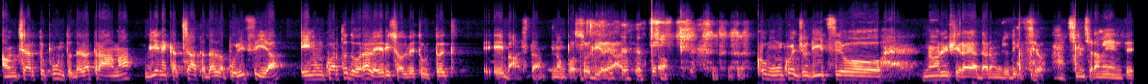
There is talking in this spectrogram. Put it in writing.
a un certo punto della trama viene cacciata dalla polizia e in un quarto d'ora lei risolve tutto e e basta, non posso dire altro. Però comunque giudizio non riuscirei a dare un giudizio, sinceramente.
